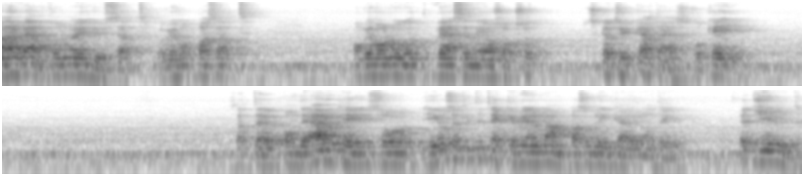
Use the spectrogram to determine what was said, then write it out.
de är välkomna i huset och vi hoppas att om vi har något väsen med oss också ska tycka att det är okej. Så att eh, om det är okej så ge oss ett litet tecken med en lampa som blinkar eller någonting. Ett ljud.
